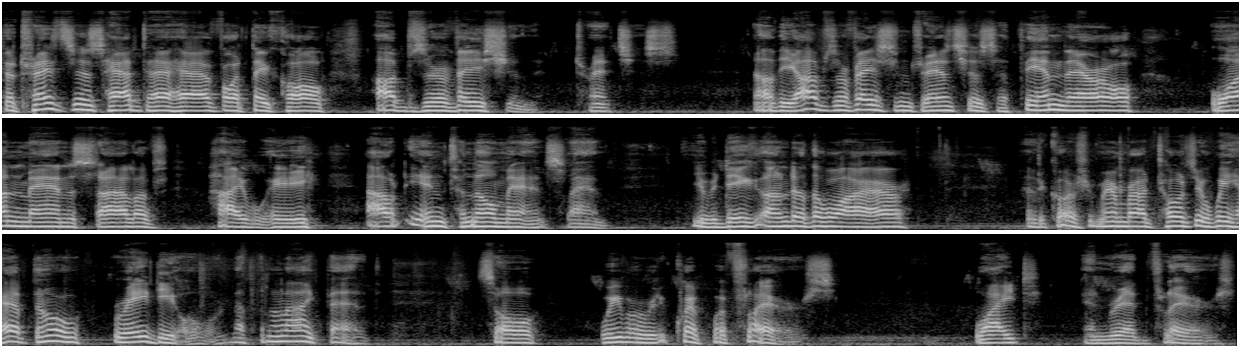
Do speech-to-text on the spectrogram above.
The trenches had to have what they call observation trenches. Now, the observation trench is a thin, narrow, one man style of highway out into no man's land. You would dig under the wire. And of course, remember I told you we had no radio, nothing like that. So we were equipped with flares, white and red flares.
